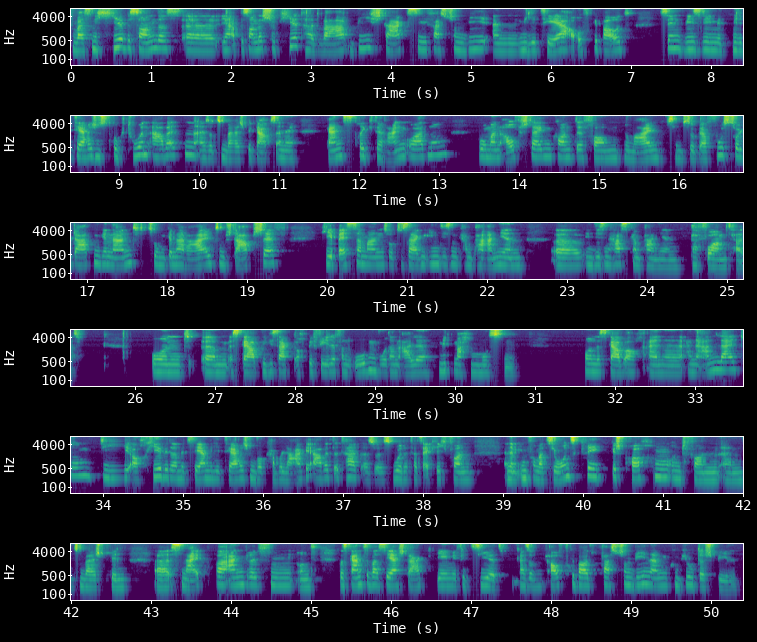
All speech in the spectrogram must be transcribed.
was mich hier besonders, äh, ja, besonders schockiert hat, war, wie stark sie fast schon wie ein Militär aufgebaut sind, wie sie mit militärischen Strukturen arbeiten. Also zum Beispiel gab es eine ganz strikte Rangordnung, wo man aufsteigen konnte vom normalen, sind sogar Fußsoldaten genannt, zum General, zum Stabschef, je besser man sozusagen in diesen Kampagnen äh, in diesen Hasskampagnen performt hat. Und ähm, es gab, wie gesagt, auch Befehle von oben, wo dann alle mitmachen mussten. Und es gab auch eine, eine Anleitung, die auch hier wieder mit sehr militärischem Vokabular gearbeitet hat. Also es wurde tatsächlich von einem Informationskrieg gesprochen und von ähm, zum Beispiel äh, Sniper-Angriffen. Und das Ganze war sehr stark gamifiziert, also aufgebaut fast schon wie in einem Computerspiel.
